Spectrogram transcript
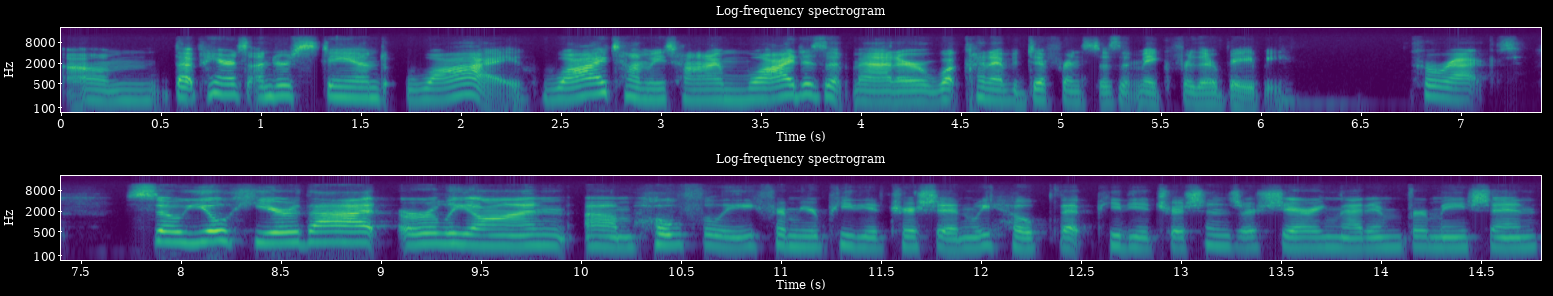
um, that parents understand why. Why tummy time? Why does it matter? What kind of a difference does it make for their baby? Correct. So you'll hear that early on, um, hopefully, from your pediatrician. We hope that pediatricians are sharing that information.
